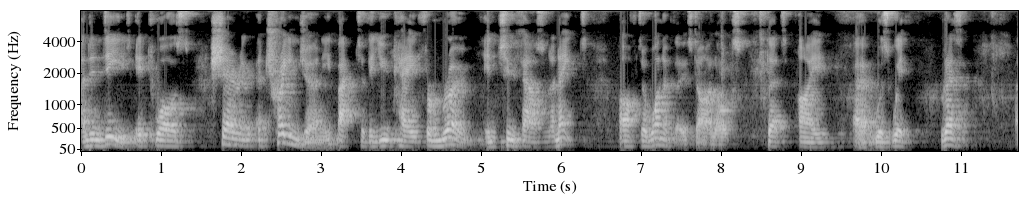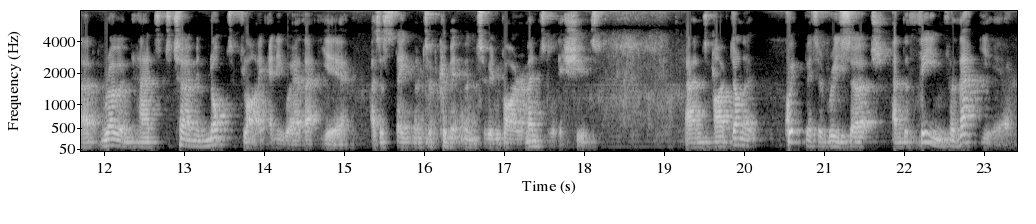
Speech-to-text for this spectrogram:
And indeed, it was sharing a train journey back to the UK from Rome in 2008 after one of those dialogues that I uh, was with Reza. Uh, Rowan had determined not to fly anywhere that year as a statement of commitment to environmental issues. And I've done a quick bit of research, and the theme for that year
